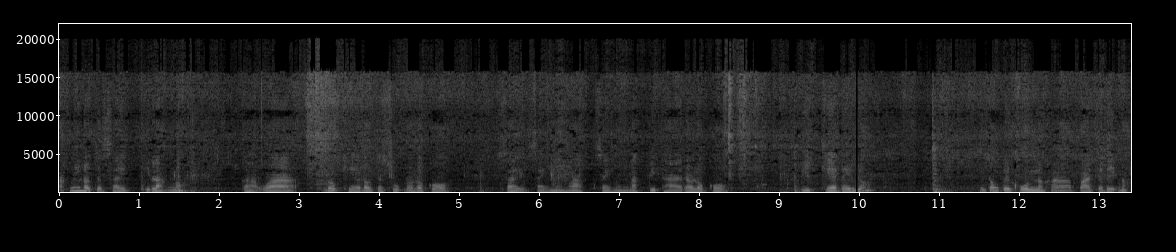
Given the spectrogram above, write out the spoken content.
อักนี้เราจะใส่ที่หลังเนาะกะว่าดอกแคเราจะสุกแล้วเราก็ใส่ใส่แมงลัก ใส่แมงลักปิดท้ายแล้วเราก็ปิดแก๊สได้เลยไม่ต้องไปคนนะคะปลาจะเด็กเนาะ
